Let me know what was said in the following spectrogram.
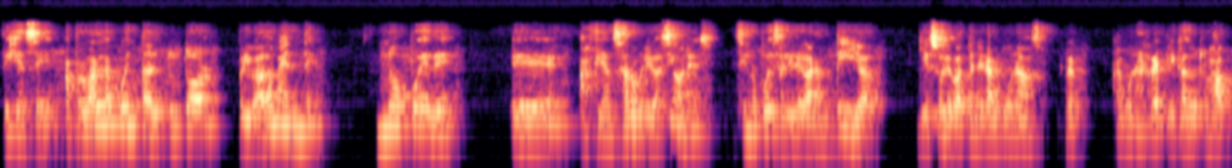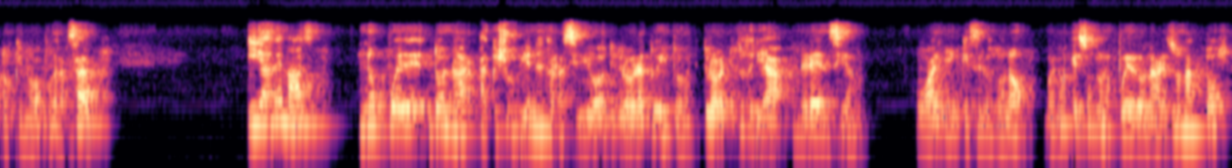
fíjense, aprobar la cuenta del tutor privadamente, no puede eh, afianzar obligaciones, si no puede salir de garantía, y eso le va a tener algunas, algunas réplicas de otros actos que no va a poder hacer y además no puede donar aquellos bienes que recibió a título gratuito. A título gratuito sería una herencia o alguien que se los donó. Bueno, eso no los puede donar. Son actos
